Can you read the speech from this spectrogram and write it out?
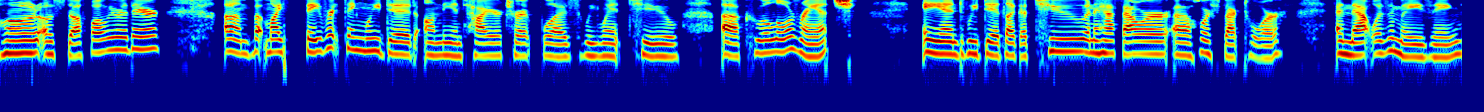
ton of stuff while we were there. Um, but my favorite thing we did on the entire trip was we went to uh, Kualoa Ranch, and we did like a two and a half hour uh, horseback tour, and that was amazing.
